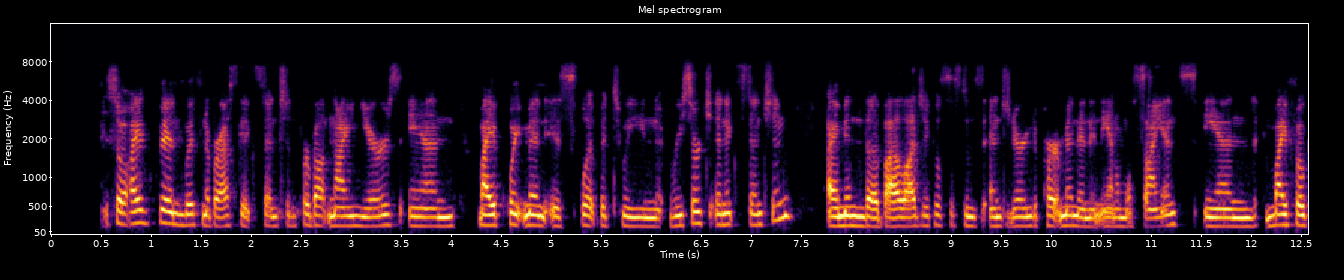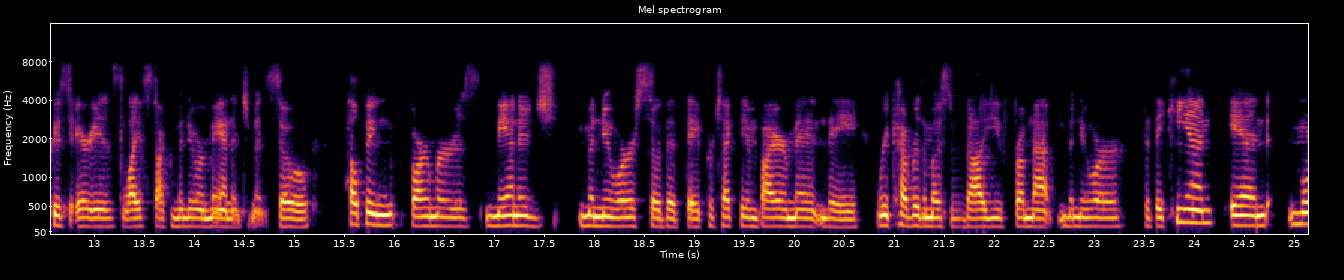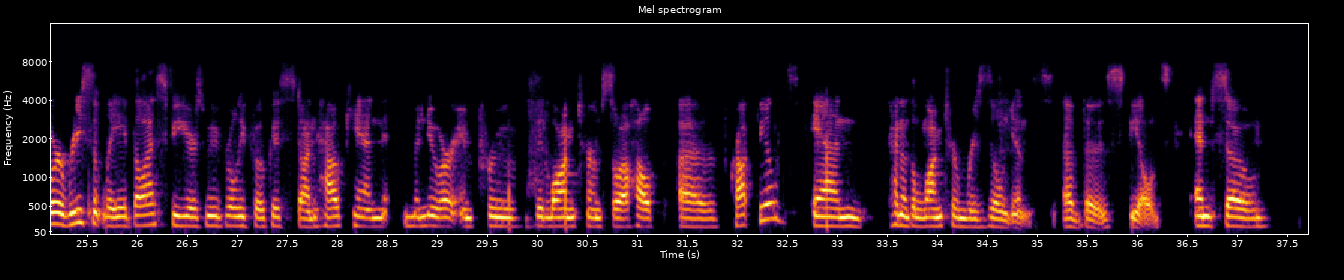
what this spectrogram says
So I've been with Nebraska Extension for about nine years, and my appointment is split between research and extension. I'm in the biological systems engineering department and in animal science, and my focus area is livestock manure management. So helping farmers manage manure so that they protect the environment they recover the most value from that manure that they can. And more recently the last few years we've really focused on how can manure improve the long-term soil health of crop fields and kind of the long-term resilience of those fields. And so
